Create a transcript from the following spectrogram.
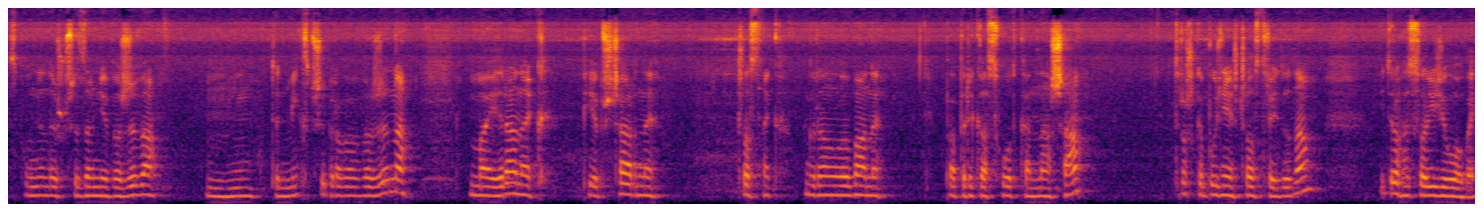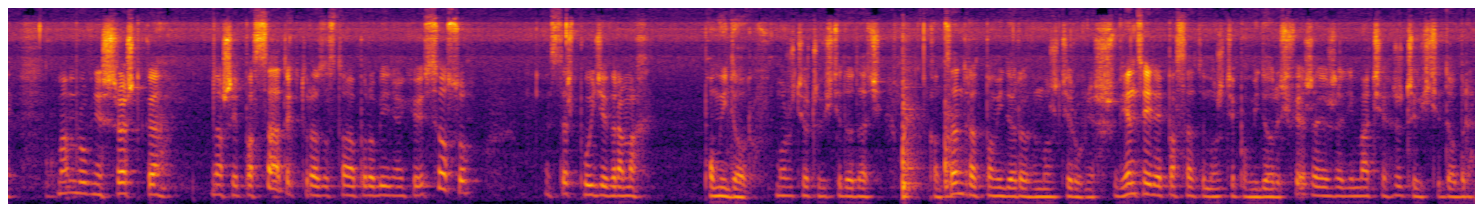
Wspomniane już przeze mnie warzywa. Mhm, Ten miks przyprawa warzyna, majeranek, pieprz czarny, czosnek granulowany, papryka słodka nasza. Troszkę później jeszcze ostrej dodam i trochę soli ziołowej. Mam również resztkę naszej pasaty, która została po robieniu jakiegoś sosu, więc też pójdzie w ramach pomidorów. Możecie oczywiście dodać koncentrat pomidorowy, możecie również więcej tej pasaty, możecie pomidory świeże, jeżeli macie rzeczywiście dobre,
